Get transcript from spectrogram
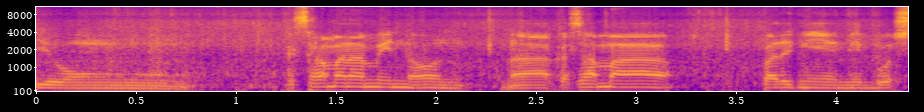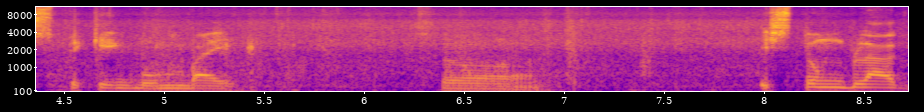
Yung kasama namin noon, na kasama pa rin ngayon ni Boss Peking Bombay. So, Istong vlog,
